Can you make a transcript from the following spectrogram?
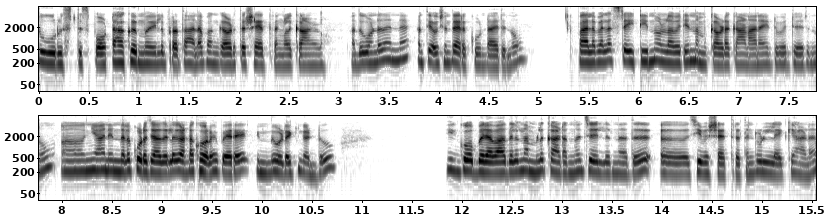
ടൂറിസ്റ്റ് സ്പോട്ട് ആക്കുന്നതിൽ പ്രധാന പങ്ക് അവിടുത്തെ ക്ഷേത്രങ്ങൾക്കാണല്ലോ അതുകൊണ്ട് തന്നെ അത്യാവശ്യം തിരക്കുണ്ടായിരുന്നു. പല പല സ്റ്റേറ്റിൽ നിന്നുള്ളവരെയും നമുക്ക് അവിടെ കാണാനായിട്ട് പറ്റുമായിരുന്നു. ഞാൻ ഇന്നലെ കുടജാതിൽ കണ്ട കുറേ പേരെ ഇന്നും ഇവിടേക്കും കണ്ടു. ഈ ഗോപുരവാതിൽ നമ്മൾ കടന്നു ചെല്ലുന്നത് ശിവക്ഷേത്രത്തിന്റെ ഉള്ളിലേക്കാണ്.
